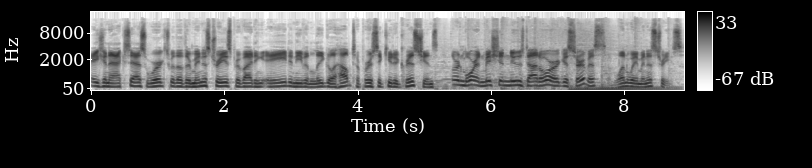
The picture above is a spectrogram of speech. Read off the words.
Asian Access works with other ministries providing aid and even legal help to persecuted Christians. Learn more at missionnews.org, a service of One Way Ministries.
